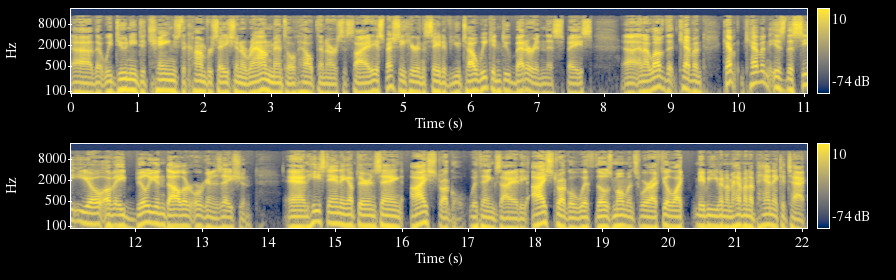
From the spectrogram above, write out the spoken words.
uh, that we do need to change the conversation around mental health in our society, especially here in the state of Utah. We can do better in this space. Uh, and I love that Kevin, Kev, Kevin is the CEO of a billion dollar organization. And he's standing up there and saying, I struggle with anxiety. I struggle with those moments where I feel like maybe even I'm having a panic attack.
